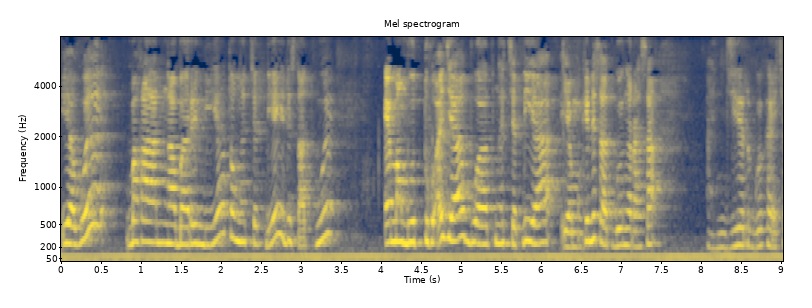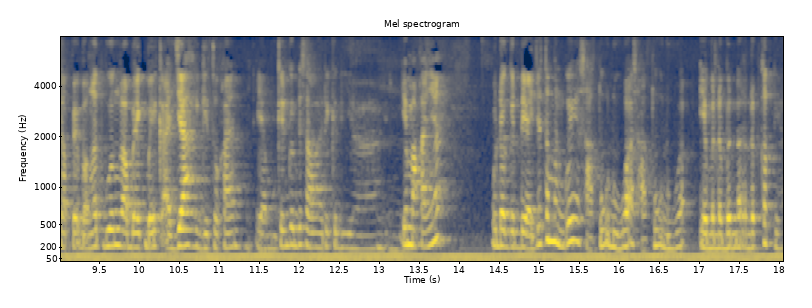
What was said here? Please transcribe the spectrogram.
Ya gue bakalan ngabarin dia atau ngechat dia ya di saat gue emang butuh aja buat ngechat dia. Ya mungkin di saat gue ngerasa anjir gue kayak capek banget gue nggak baik-baik aja gitu kan. Ya mungkin gue bisa lari ke dia. Ya makanya udah gede aja temen gue ya satu dua satu dua. Ya bener-bener deket ya.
